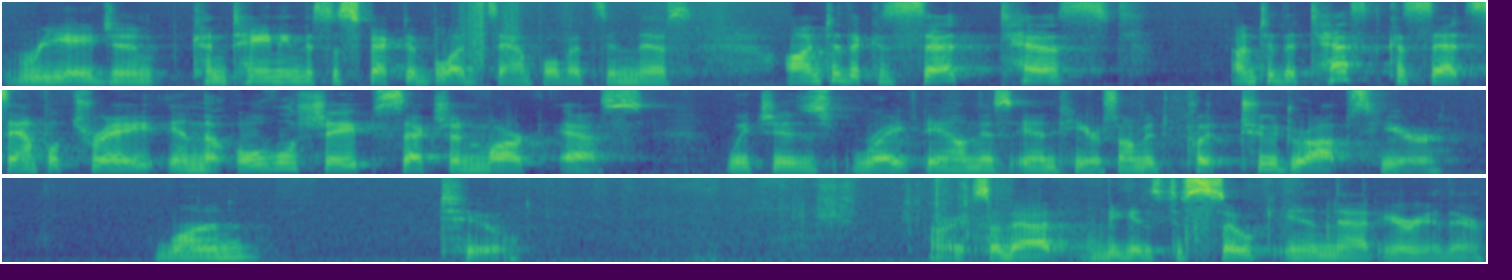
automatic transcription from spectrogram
reagent containing the suspected blood sample that's in this onto the cassette test, onto the test cassette sample tray in the oval shaped section marked S, which is right down this end here. So I'm going to put two drops here. One, two. All right, so that begins to soak in that area there.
